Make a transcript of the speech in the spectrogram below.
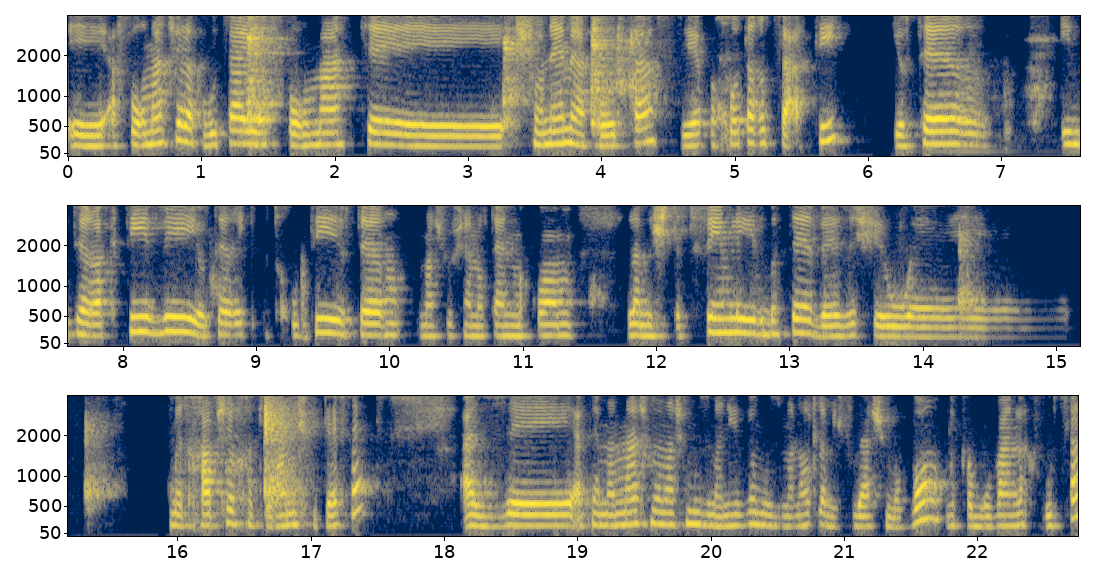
אה, הפורמט של הקבוצה יהיה פורמט שונה מהפודקאסט, זה יהיה פחות הרצאתי, יותר אינטראקטיבי, יותר התפתחותי, יותר משהו שנותן מקום למשתתפים להתבטא ואיזשהו מרחב של חקירה משותפת. אז uh, אתם ממש ממש מוזמנים ומוזמנות למפגש מבוא, וכמובן לקבוצה,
